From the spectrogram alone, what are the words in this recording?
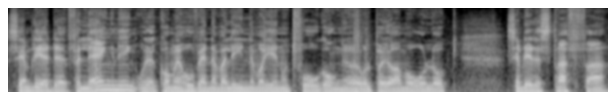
Sen blev det förlängning och jag kommer ihåg Wenner Wallinder var igenom två gånger och höll på att göra mål. Och sen blev det straffar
